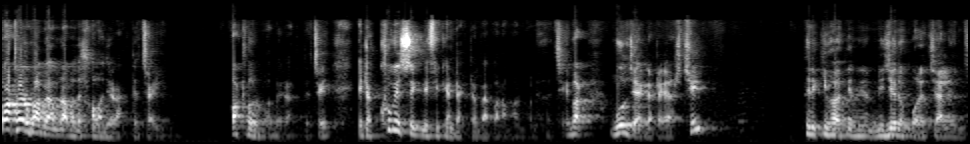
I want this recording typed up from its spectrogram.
কঠোরভাবে আমরা আমাদের সমাজে রাখতে চাই। কঠোরভাবে রাখতে চাই। এটা খুবই সিগনিফিক্যান্ট একটা ব্যাপার আমার মনে হয়েছে এবার মূল জায়গাটায় আসছি। তিনি কীভাবে তিনি নিজের ওপরে চ্যালেঞ্জ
